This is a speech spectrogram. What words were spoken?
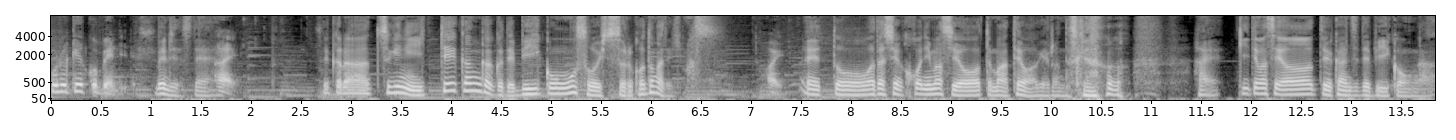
これ結構便利です。便利ですね。はい。それから次に一定間隔でビーコンを送出することができます。はい。えっ、と、私がここにいますよって、まあ手を挙げるんですけど、はい。聞いてますよっていう感じでビーコンが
